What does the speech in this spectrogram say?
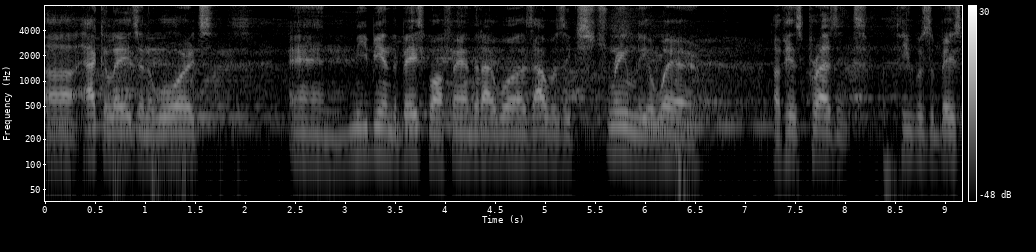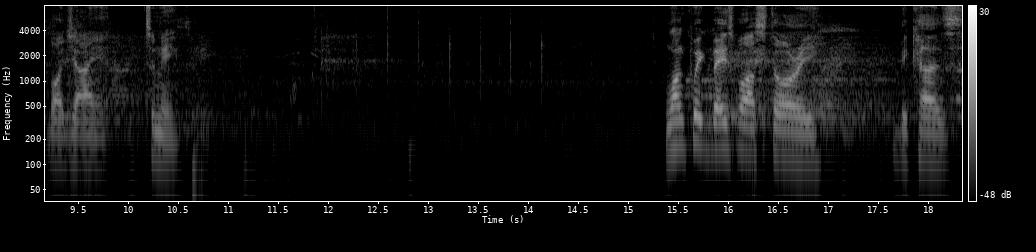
uh, accolades and awards. And me being the baseball fan that I was, I was extremely aware of his presence. He was a baseball giant to me. One quick baseball story because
